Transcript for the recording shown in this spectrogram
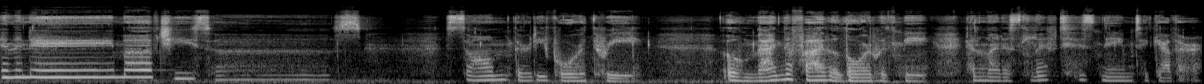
In the name of Jesus. Psalm 34 3. Oh, magnify the Lord with me, and let us lift his name together.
